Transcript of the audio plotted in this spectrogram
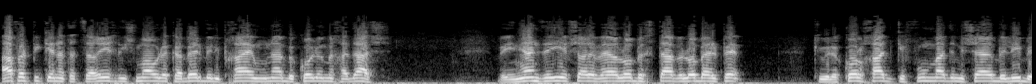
אף על פי כן אתה צריך לשמוע ולקבל בלבך האמונה בכל יום מחדש. ועניין זה אי אפשר לבאר לא בכתב ולא בעל פה, כי הוא לכל חד כפום דמשער בליבה,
